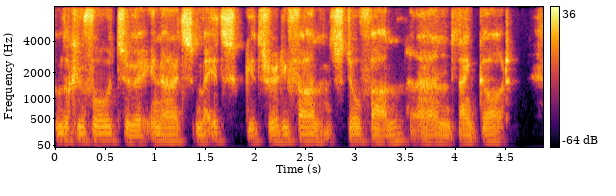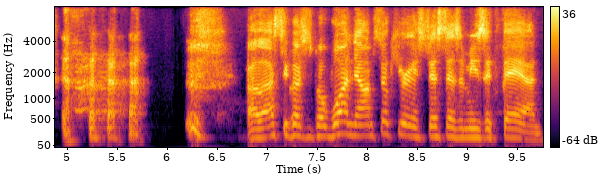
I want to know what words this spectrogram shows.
looking forward to it. You know, it's it's it's really fun. It's still fun, and thank God. I'll ask you questions, but one, now I'm so curious, just as a music fan,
